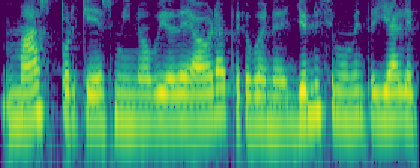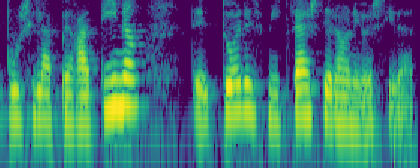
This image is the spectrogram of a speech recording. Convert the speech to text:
más porque es mi novio de ahora, pero bueno, yo en ese momento ya le puse la pegatina de tú eres mi crush de la universidad.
